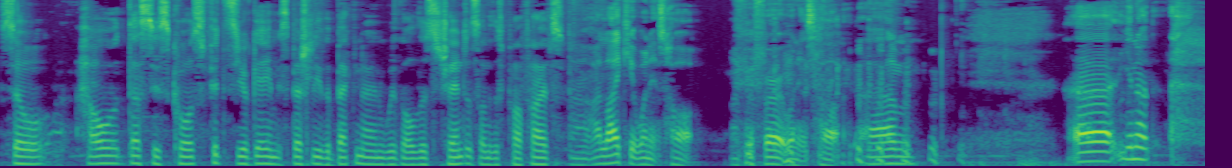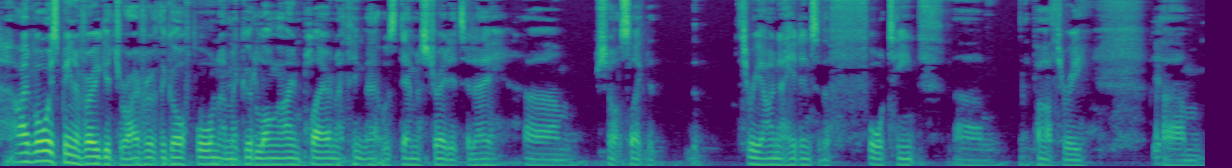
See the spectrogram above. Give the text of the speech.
So how does this course fits your game, especially the back nine with all these changes on this par fives? Uh, I like it when it's hot. I prefer it when it's hot. Um, uh, you know, I've always been a very good driver of the golf ball, and I'm a good long iron player, and I think that was demonstrated today. Um, shots like the three iron I hit into the 14th, um, the par three. Um,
